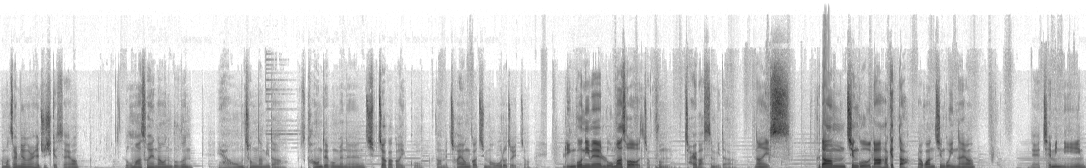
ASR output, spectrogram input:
한번 설명을 해 주시겠어요? 로마서에 나오는 부분, 야 엄청납니다. 가운데 보면은 십자가가 있고 그 다음에 자연과 지금 어우러져 있죠. 링고 님의 로마서 작품 잘 봤습니다. 나이스. 그 다음 친구 나 하겠다 라고 하는 친구 있나요? 네, 재민님.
